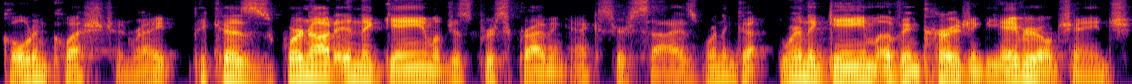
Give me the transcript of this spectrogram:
golden question, right? Because we're not in the game of just prescribing exercise. We're in the, we're in the game of encouraging behavioral change.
